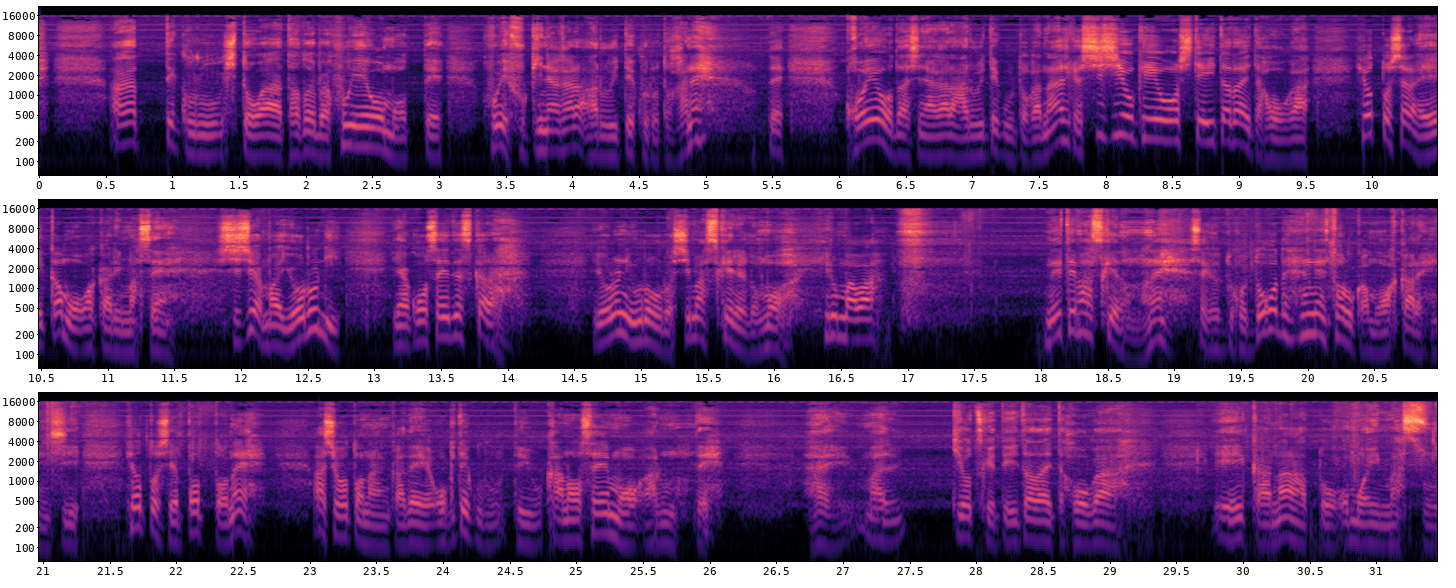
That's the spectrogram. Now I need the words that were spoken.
上がってくる人は、例えば笛を持って、笛吹きながら歩いてくるとかね。で声を出しながら歩いてくるとか何か獅子よけをしていただいた方がひょっとしたらええかも分かりません獅子はま夜に夜行性ですから夜にうろうろしますけれども昼間は寝てますけどもねどこれどこで寝とるかも分からへんしひょっとしてポッとね足音なんかで起きてくるっていう可能性もあるので、はいまあ、気をつけていただいた方がええかなと思います。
